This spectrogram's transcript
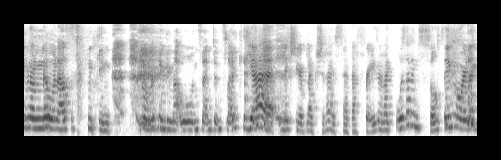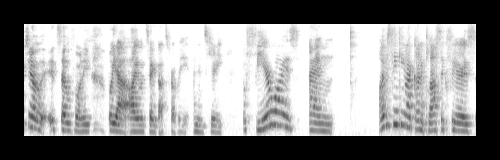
even though no one else is thinking. Overthinking that one sentence, like Yeah, literally, be like, should I have said that phrase? Or like, was that insulting? Or like, you know, it's so funny. But yeah, I would say that's probably an insecurity. But fear wise, um, I was thinking like kind of classic fears,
